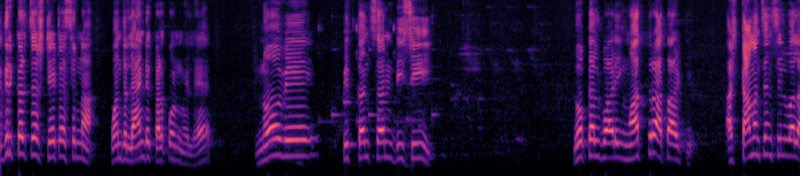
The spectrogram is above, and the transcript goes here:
ಅಗ್ರಿಕಲ್ಚರ್ ಸ್ಟೇಟಸನ್ನ ಒಂದು ಲ್ಯಾಂಡ್ ಕಳ್ಕೊಂಡ್ಮೇಲೆ no way with concern D C local ಬಾಡಿಗೆ ಮಾತ್ರ ಅಥಾರಿಟಿ ಅಷ್ಟು ಕಾಮನ್ ಸೆನ್ಸ್ ಇಲ್ವಲ್ಲ?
